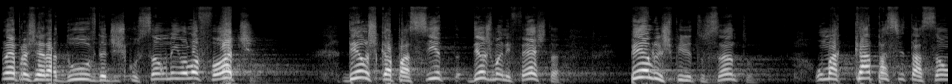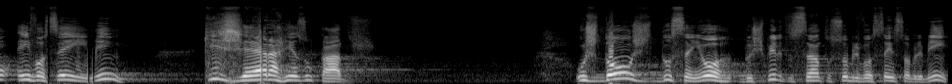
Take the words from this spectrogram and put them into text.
não é para gerar dúvida, discussão, nem holofote. Deus capacita, Deus manifesta pelo Espírito Santo uma capacitação em você e em mim que gera resultados. Os dons do Senhor, do Espírito Santo sobre você e sobre mim,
